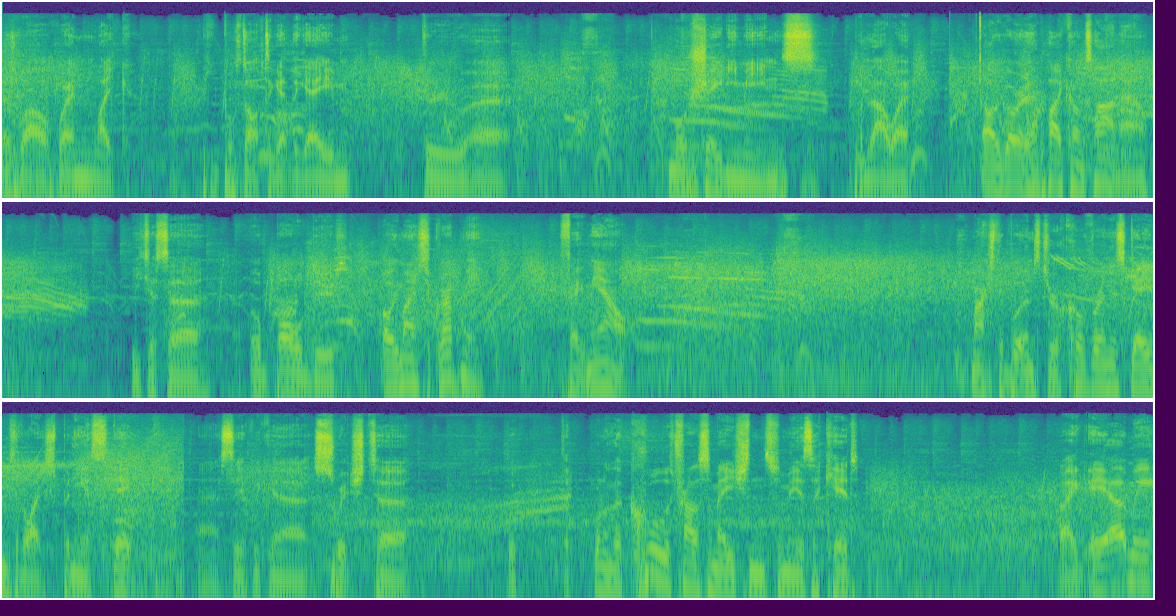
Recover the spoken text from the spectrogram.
as well, when like people start to get the game through uh, more shady means. Put it that way. Oh, we got rid of Pikkon's heart now. He's just a little bold dude. Oh, he managed to grab me. Fake me out. Mash the buttons to recover in this game of like spinning a stick. Uh, see if we can uh, switch to the, the, one of the coolest transformations for me as a kid. Like, eh, I mean,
